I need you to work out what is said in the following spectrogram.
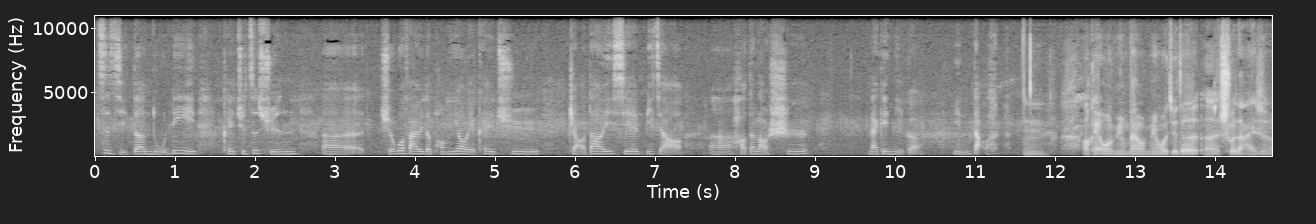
自己的努力，可以去咨询呃学过法语的朋友，也可以去找到一些比较呃好的老师来给你一个引导。嗯，OK，我明白，我明白。我觉得，呃，说的还是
